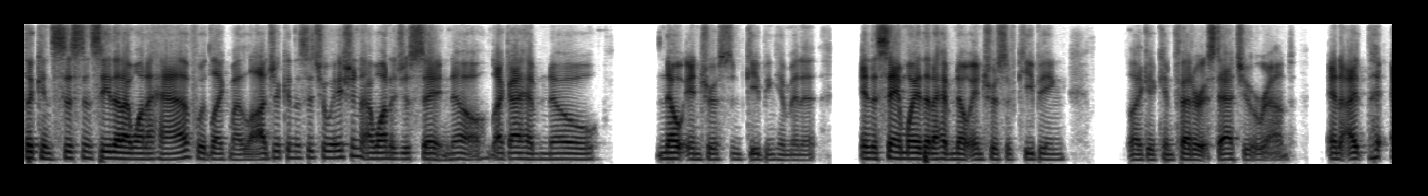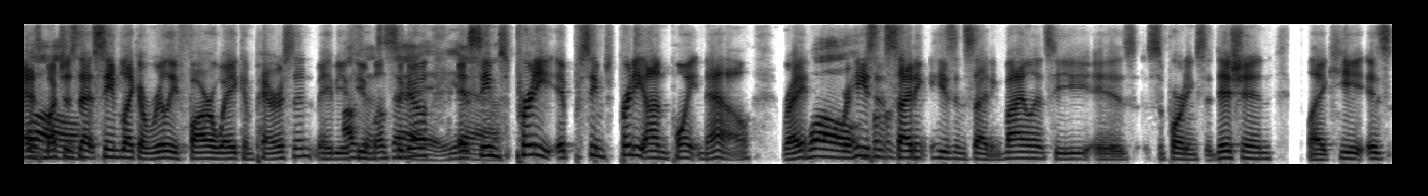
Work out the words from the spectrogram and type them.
the consistency that I want to have with like my logic in the situation. I want to just say Mhm. no. Like I have no no interest in keeping him in it. In the same way that I have no interest of keeping like a Confederate statue around. And I as much as that seemed like a really far away comparison maybe a few months ago, yeah. it seems pretty it seems pretty on point now, right? well where he's inciting he's inciting violence he is supporting sedition like he is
